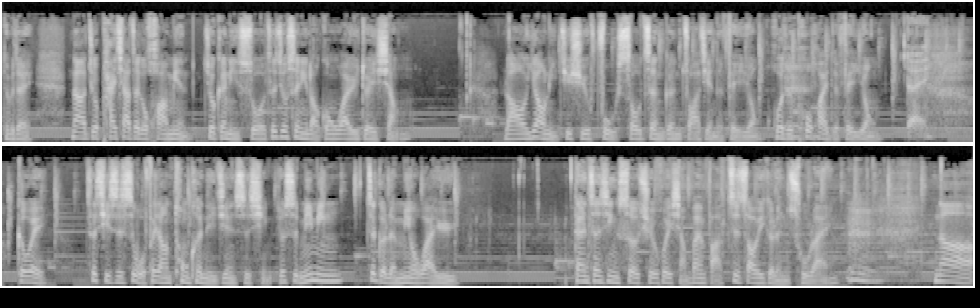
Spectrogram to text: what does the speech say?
对不对？那就拍下这个画面，就跟你说这就是你老公外遇对象。然后要你继续付收证跟抓奸的费用，或者破坏的费用。嗯。对，各位，这其实是我非常痛恨的一件事情，就是明明这个人没有外遇，但征信社却会想办法制造一个人出来。嗯，那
